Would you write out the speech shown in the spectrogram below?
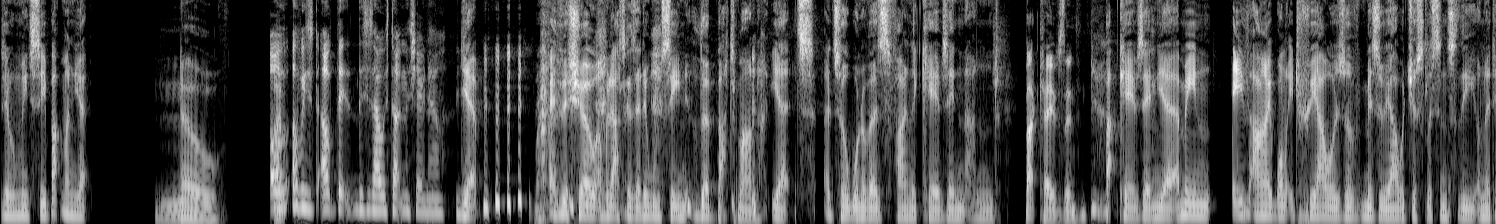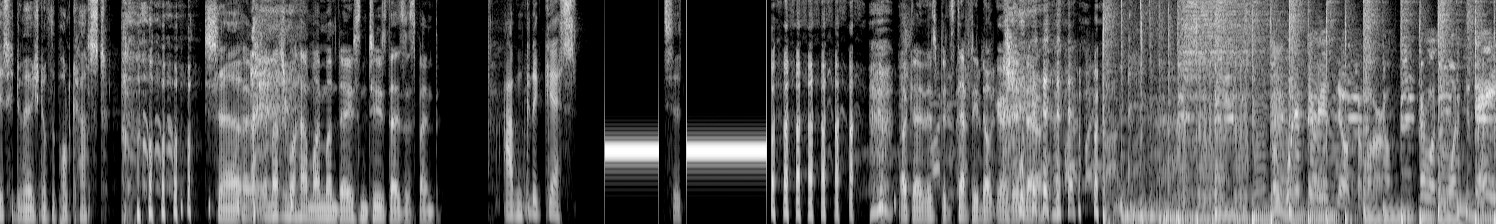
Does anyone mean to see Batman yet? No. Oh, oh, we, oh, th- this is how we're starting the show now. Yep. Every show, I'm going to ask, has anyone seen The Batman yet? Until one of us finally caves in and Bat caves in. Bat caves in. Yeah, I mean, if I wanted three hours of misery, I would just listen to the unedited version of the podcast. So Imagine what, how my Mondays and Tuesdays are spent. I'm going to guess. To okay, this bit's definitely not going in. But what if there is no tomorrow? There wasn't one today.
